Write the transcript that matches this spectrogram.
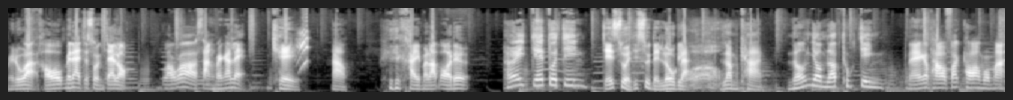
ไม่รู้อะเขาไม่น่าจะสนใจหรอก เราก็สั่งไปงั้นแหละเคอ้าวใครมารับออเดอร์ เฮ้ยเจ๊ตัวจริง เจ๊สวยที่สุดในโลกแหละลำคาญ น้องยอมรับทุกจริงไหนกะเพราฟักทองผมอะ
